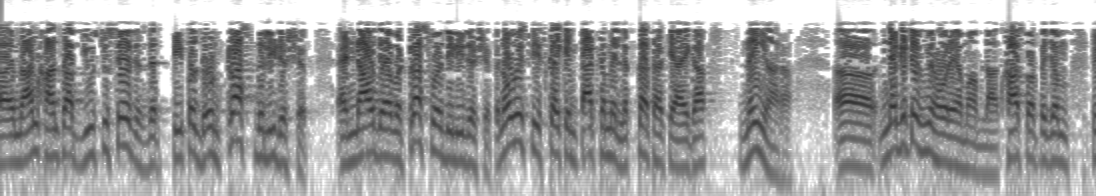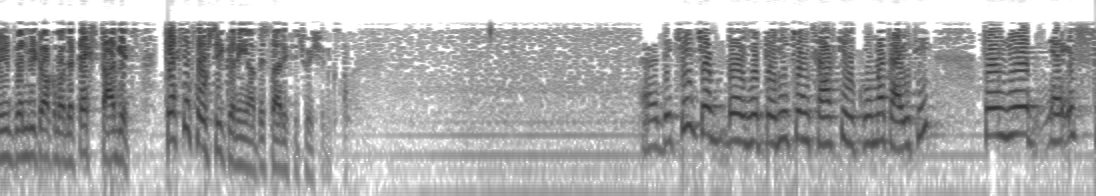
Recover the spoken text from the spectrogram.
Imran Khan صاحب use to see this that people don't trust the leadership and now they have a trust for the leadership and obviously اس کا ایک امپیکٹ ہمیں لگتا تھا کہ آئے گا، نہیں آ رہا۔ نیگیٹو میں ہو رہے ہیں معاملات، خاص طور پہ جب when we talk about the tax target کیسے فورسی کریں آپ اس ساری سچویشن کو؟ دیکھیے جب یہ تحریک انصاف کی حکومت آئی تھی تو یہ اس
